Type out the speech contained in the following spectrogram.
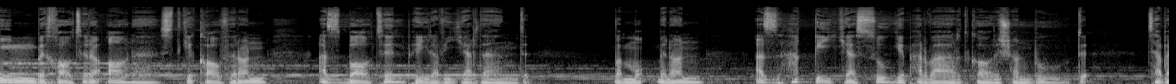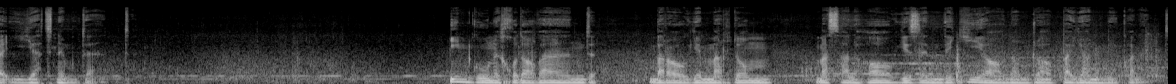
این به خاطر آن است که کافران از باطل پیروی کردند و مؤمنان از حقی که از سوی پروردگارشان بود تبعیت نمودند. این گونه خداوند برای مردم مسئله زندگی آنان را بیان می کند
